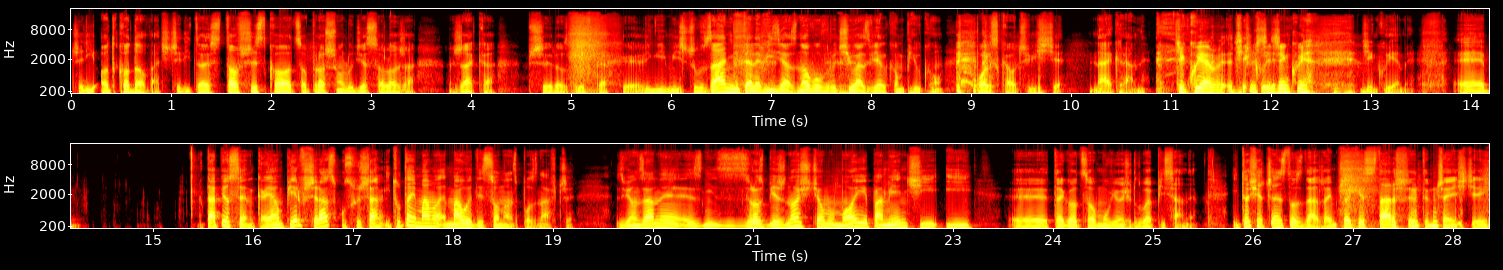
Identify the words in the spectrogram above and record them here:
czyli odkodować, czyli to jest to wszystko, o co proszą ludzie Solorza, Żaka przy rozgrywkach y, Ligi Mistrzów, zanim telewizja znowu wróciła z wielką piłką. Polska oczywiście na ekrany. Dziękujemy. Dziękuję. Dziękuję. Dziękujemy. E, ta piosenka, ja ją pierwszy raz usłyszałem i tutaj mam mały dysonans poznawczy, związany z, z rozbieżnością mojej pamięci i e, tego, co mówią źródła pisane. I to się często zdarza. Im człowiek jest starszy, tym częściej.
